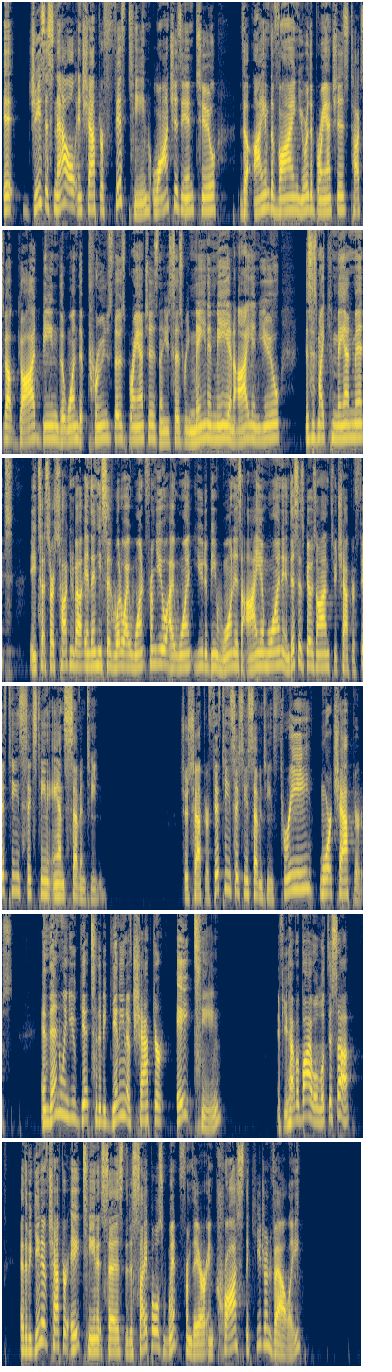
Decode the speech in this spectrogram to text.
It, Jesus now in chapter 15 launches into the I am the vine, you're the branches, talks about God being the one that prunes those branches. Then he says, remain in me and I in you. This is my commandment. He t- starts talking about, and then he says, what do I want from you? I want you to be one as I am one. And this is, goes on through chapter 15, 16, and 17. So chapter 15, 16, 17, three more chapters. And then when you get to the beginning of chapter 18, if you have a Bible, look this up. At the beginning of chapter 18, it says the disciples went from there and crossed the Kidron Valley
